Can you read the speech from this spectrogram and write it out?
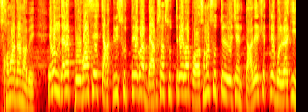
সমাধান হবে। এবং যারা প্রবাসে চাকরি সূত্রে বা ব্যবসা সূত্রে বা পড়াশোনার সূত্রে রয়েছেন, তাদের ক্ষেত্রে বলে রাখি,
